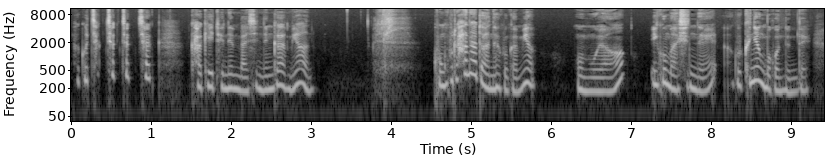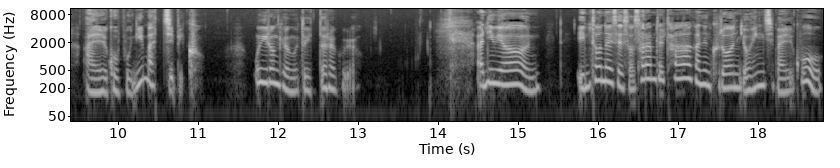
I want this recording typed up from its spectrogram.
하고 착착착착 가게 되는 맛이 있는가 하면, 공부를 하나도 안 하고 가면, 어, 뭐야? 이거 맛있네? 하고 그냥 먹었는데, 알고 보니 맛집이고. 뭐 이런 경우도 있더라고요. 아니면, 인터넷에서 사람들 다 가는 그런 여행지 말고,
